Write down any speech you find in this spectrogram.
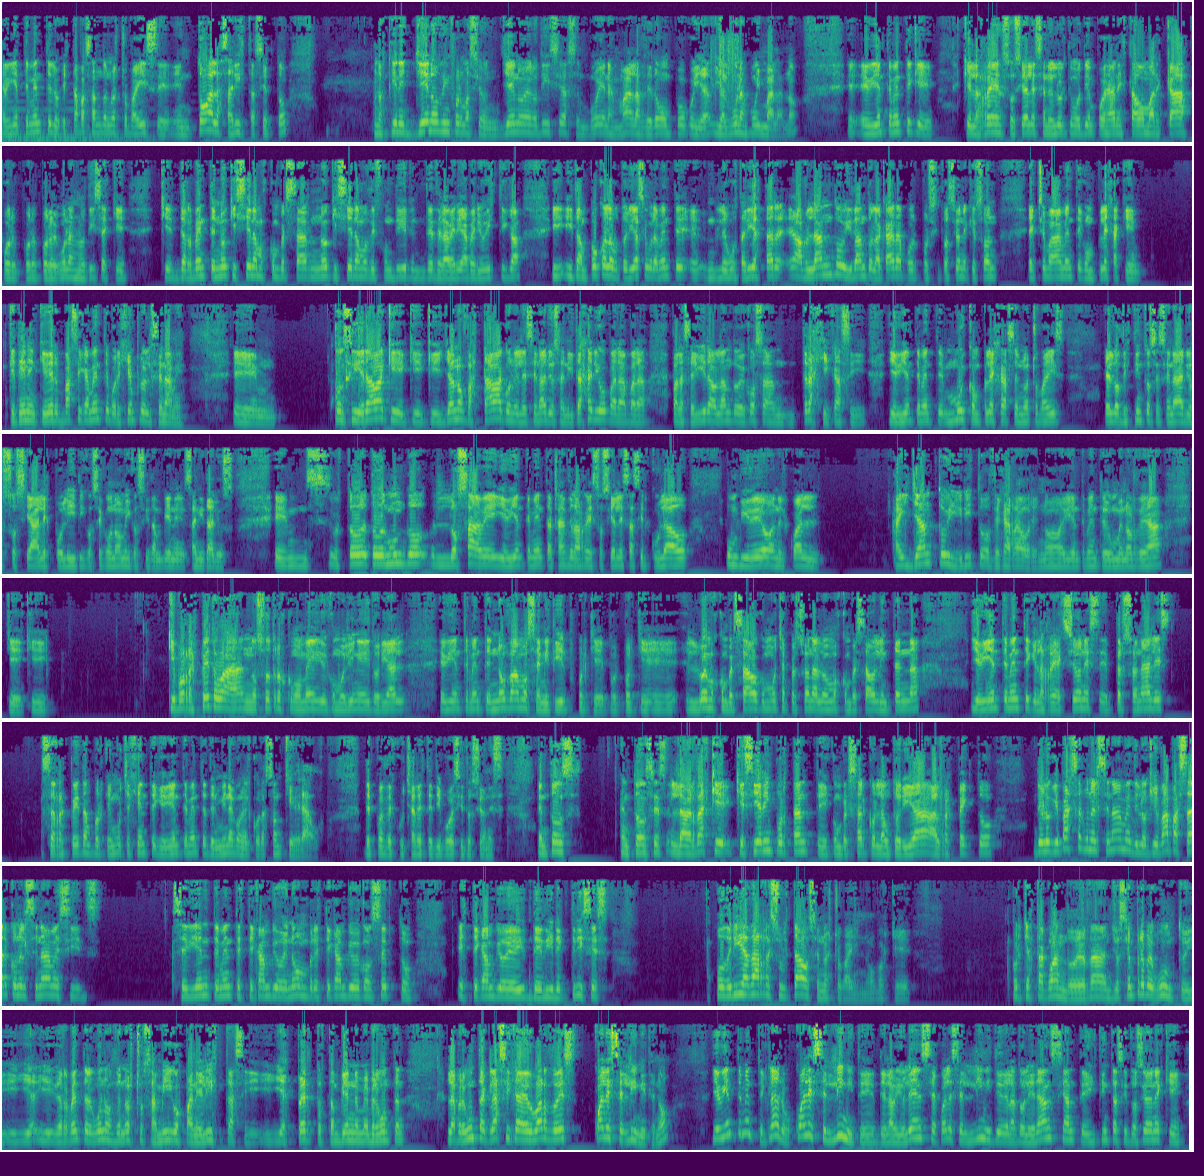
Evidentemente lo que está pasando en nuestro país eh, en todas las aristas, ¿cierto? Nos tiene llenos de información, lleno de noticias, buenas, malas, de todo un poco y, algunas muy malas, ¿no? Eh, evidentemente que, las redes sociales en el último tiempo han estado marcadas por, por, por algunas noticias que, de repente no quisiéramos conversar, no quisiéramos difundir desde la vereda periodística y, y tampoco a la autoridad seguramente eh, le gustaría estar hablando y dando la cara por, por situaciones que son extremadamente complejas que, que tienen que ver básicamente, por ejemplo, el Sename. Eh, consideraba que, que, ya nos bastaba con el escenario sanitario para, para, para seguir hablando de cosas trágicas y, y, evidentemente muy complejas en nuestro país en los distintos escenarios sociales, políticos, económicos y también eh, sanitarios. Eh, todo, todo el mundo lo sabe y evidentemente a través de las redes sociales ha circulado un video en el cual hay llanto y gritos desgarradores, ¿no? Evidentemente de un menor de edad que, que, que por respeto a nosotros como medio y como línea editorial, evidentemente no vamos a emitir porque, porque eh, lo hemos conversado con muchas personas, lo hemos conversado en la interna y evidentemente que las reacciones eh, personales se respetan porque hay mucha gente que evidentemente termina con el corazón quebrado después de escuchar este tipo de situaciones. Entonces, entonces, la verdad es que, que sí era importante conversar con la autoridad al respecto de lo que pasa con el Sename, de lo que va a pasar con el Sename si, evidentemente este cambio de nombre, este cambio de concepto, este cambio de, directrices podría dar resultados en nuestro país, ¿no? Porque, porque hasta cuándo, de verdad, yo siempre pregunto y de repente algunos de nuestros amigos panelistas y, y expertos también me preguntan, la pregunta clásica de Eduardo es, ¿cuál es el límite, no? Y evidentemente, claro, ¿cuál es el límite de la violencia? ¿Cuál es el límite de la tolerancia ante distintas situaciones que,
